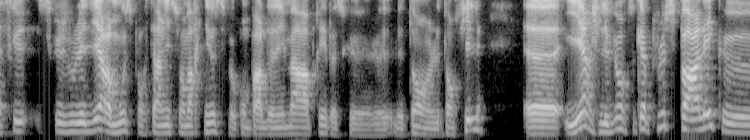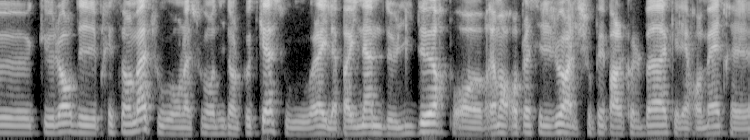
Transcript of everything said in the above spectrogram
Ce que, ce que je voulais dire, Mousse, pour terminer sur Marquinhos, il faut qu'on parle de Neymar après parce que le, temps, le temps file. Euh, hier, je l'ai vu en tout cas plus parler que, que lors des précédents matchs où on l'a souvent dit dans le podcast où voilà, il n'a pas une âme de leader pour euh, vraiment replacer les joueurs, les choper par le callback et les remettre et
